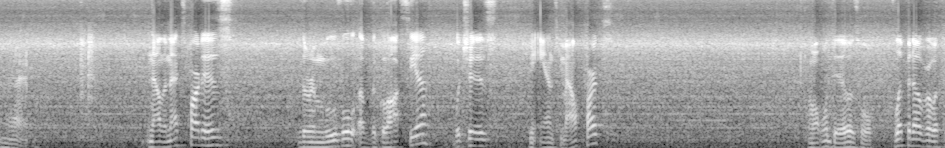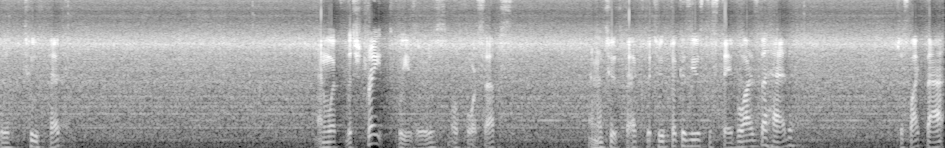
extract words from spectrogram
Alright. Now the next part is the removal of the glossia, which is the ant's mouth parts. And what we'll do is we'll flip it over with the toothpick And with the straight tweezers, or forceps, and the toothpick, the toothpick is used to stabilize the head, just like that.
